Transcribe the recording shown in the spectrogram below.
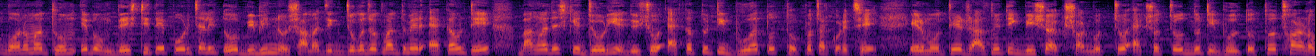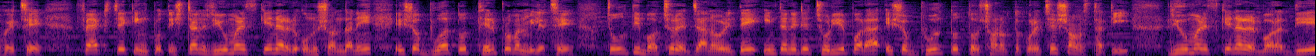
গণমাধ্যম এবং দেশটিতে পরিচালিত বিভিন্ন সামাজিক যোগাযোগ মাধ্যমের অ্যাকাউন্টে বাংলাদেশকে জড়িয়ে দুইশো একাত্তরটি ভুয়া তথ্য প্রচার করেছে। এর মধ্যে রাজনৈতিক বিষয়ক সর্বোচ্চ একশো চোদ্দটি ভুল তথ্য ছড়ানো হয়েছে। ফ্যাক্ট চেকিং প্রতিষ্ঠান রিউমার স্ক্যানারের অনুসন্ধানে এসব ভুয়া তথ্যের প্রমাণ মিলেছে। চলতি বছরের জানুয়ারিতে ইন্টারনেটে ছড়িয়ে পড়া এসব ভুল তথ্য শনাক্ত করেছে সংস্থাটি। রিউমার স্ক্যানারের বরাত দিয়ে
